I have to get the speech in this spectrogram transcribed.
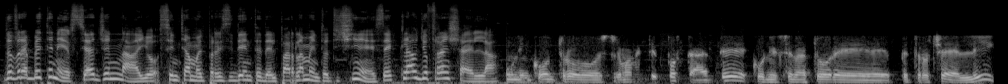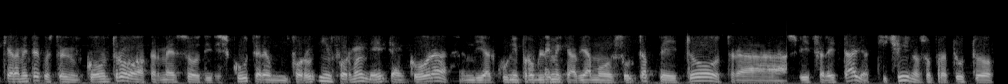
dovrebbe tenersi a gennaio. Sentiamo il presidente del Parlamento ticinese, Claudio Francella. Un incontro estremamente importante con il senatore Petrocelli. Chiaramente questo incontro ha permesso di discutere informalmente ancora di alcuni problemi che abbiamo sul tappeto tra Svizzera e Italia, Ticino soprattutto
